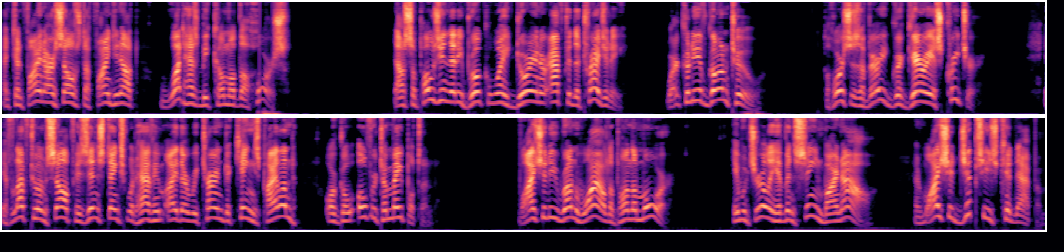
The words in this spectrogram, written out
and confine ourselves to finding out what has become of the horse. Now, supposing that he broke away during or after the tragedy, where could he have gone to? The horse is a very gregarious creature. If left to himself, his instincts would have him either return to King's Pyland or go over to Mapleton. Why should he run wild upon the moor? He would surely have been seen by now. And why should gypsies kidnap him?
